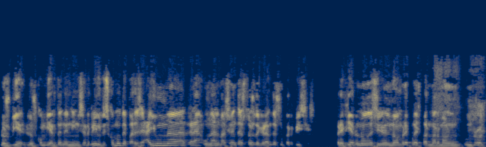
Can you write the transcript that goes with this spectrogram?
los, vie- los convierten en inservibles. ¿Cómo te parece? Hay una un almacén de estos de grandes superficies. Prefiero no decir el nombre, pues, para no armar un, un rol.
